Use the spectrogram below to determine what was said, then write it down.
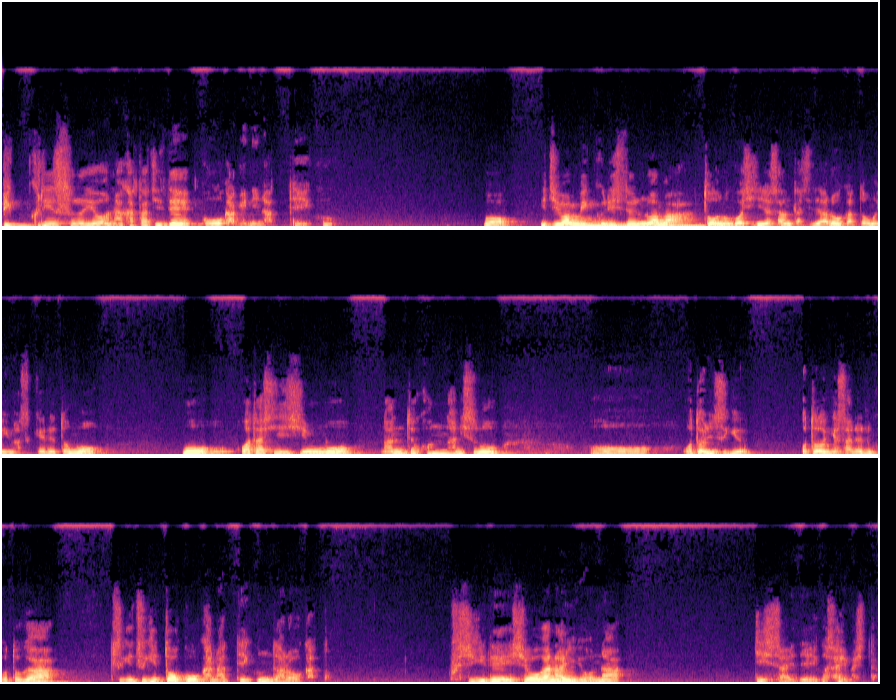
びっくりするような形でおかげになっていく。もう一番びっくりしているのはまあ当のご信者さんたちであろうかと思いますけれどももう私自身もなんでこんなにそのおお取り次ぎお届けされることが次々とこう叶っていくんだろうかと不思議でしょうがないような実際でございました。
